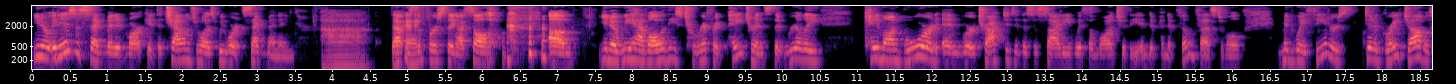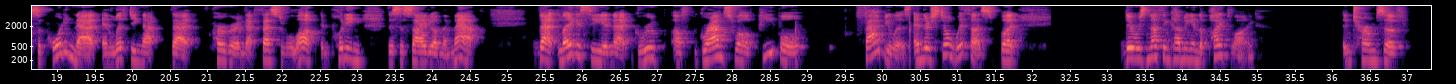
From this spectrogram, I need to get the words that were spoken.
You know, it is a segmented market. The challenge was we weren't segmenting. Ah, that okay. was the first thing I saw. um, you know, we have all of these terrific patrons that really came on board and were attracted to the society with the launch of the Independent Film Festival. Midway Theaters did a great job of supporting that and lifting that that program, that festival up and putting the society on the map. That legacy and that group of groundswell of people, fabulous. And they're still with us, but there was nothing coming in the pipeline in terms of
